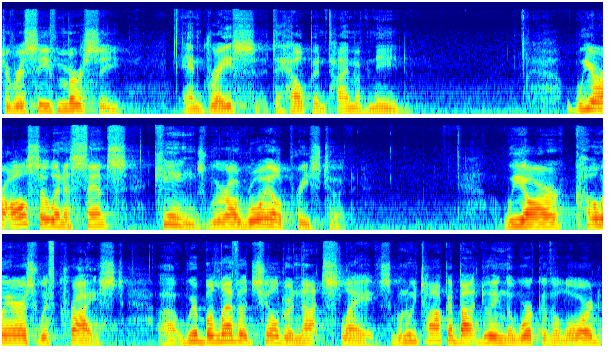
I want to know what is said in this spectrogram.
to receive mercy and grace to help in time of need. We are also, in a sense, kings. We're a royal priesthood. We are co heirs with Christ. Uh, we're beloved children, not slaves. When we talk about doing the work of the Lord,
